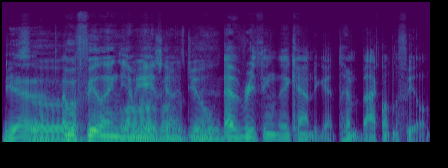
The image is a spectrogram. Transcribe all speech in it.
Yeah. So, I have a feeling the NBA is going to do been. everything they can to get him back on the field,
